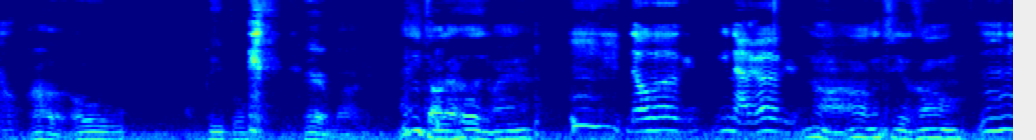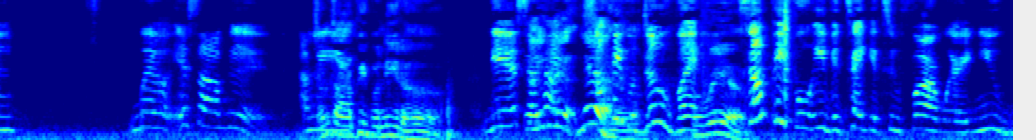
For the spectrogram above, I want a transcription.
No. I hug old people, everybody. I ain't talking that hugging, man. no hugging. You not a hugger. No, I all into your zone. Mm-hmm. Well, it's all good. I mean, Sometimes people need a hug. yeah, sometimes yeah, some yeah. people do, but some people even take it too far where you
